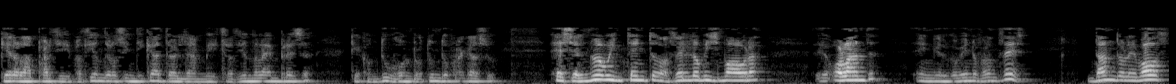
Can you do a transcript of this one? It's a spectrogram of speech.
que era la participación de los sindicatos en la administración de las empresas, que condujo a un rotundo fracaso, es el nuevo intento de hacer lo mismo ahora eh, Hollande en el gobierno francés, dándole voz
